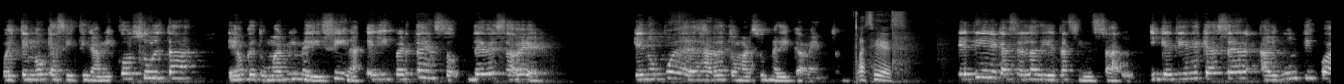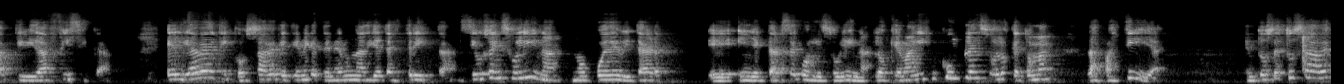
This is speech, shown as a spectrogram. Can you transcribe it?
Pues tengo que asistir a mi consulta, tengo que tomar mi medicina. El hipertenso debe saber que no puede dejar de tomar sus medicamentos. Así es. Que tiene que hacer la dieta sin sal y que tiene que hacer algún tipo de actividad física. El diabético sabe que tiene que tener una dieta estricta. Si usa insulina, no puede evitar eh, inyectarse con insulina. Los que más incumplen son los que toman las pastillas. Entonces tú sabes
